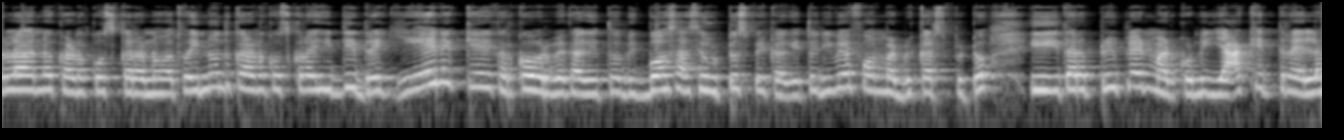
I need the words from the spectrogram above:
ಬರಲ್ಲ ಅನ್ನೋ ಕಾರಣಕ್ಕೋಸ್ಕರನೋ ಅಥವಾ ಇನ್ನೊಂದು ಕಾರಣಕ್ಕೋಸ್ಕರ ಇದ್ದಿದ್ರೆ ಏನಕ್ಕೆ ಕರ್ಕೊ ಬರಬೇಕಾಗಿತ್ತು? ಬಿಗ್ ಬಾಸ್ ಆಸೆ ಹುಟ್ಟಿಸ್ಬೇಕಾಗಿತ್ತು. ನೀವೇ ಫೋನ್ ಮಾಡಿಬಿಟ್ಟು ಕರ್ಸ್ಬಿಟ್ಟು ಈ ಥರ ಪ್ರೀ ಮಾಡಿಕೊಂಡು ಯಾಕೆ ಈ ಥರ ಎಲ್ಲ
